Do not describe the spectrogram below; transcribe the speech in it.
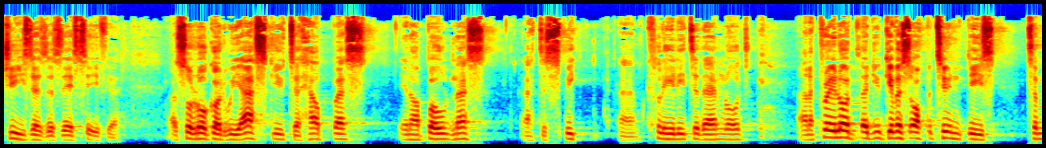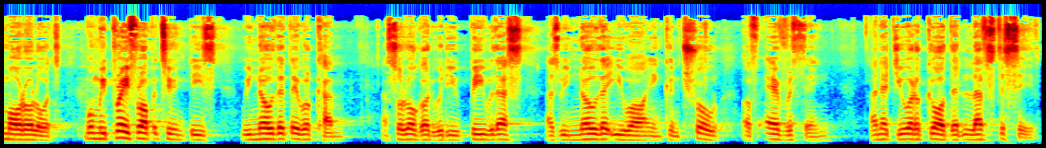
Jesus as their Savior. Uh, so, Lord God, we ask you to help us in our boldness uh, to speak um, clearly to them, Lord. And I pray, Lord, that you give us opportunities tomorrow, Lord. When we pray for opportunities, we know that they will come. And so, Lord God, would you be with us as we know that you are in control of everything and that you are a God that loves to save.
